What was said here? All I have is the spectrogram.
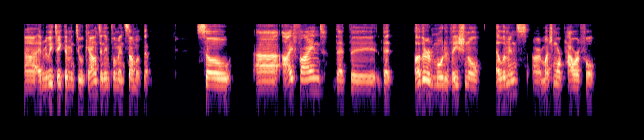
uh, and really take them into account and implement some of them. So uh, I find that the that other motivational elements are much more powerful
